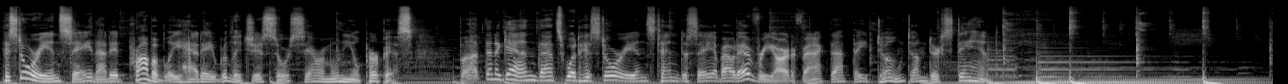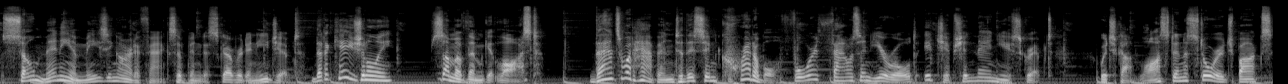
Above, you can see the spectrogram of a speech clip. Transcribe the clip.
Historians say that it probably had a religious or ceremonial purpose, but then again, that's what historians tend to say about every artifact that they don't understand. So many amazing artifacts have been discovered in Egypt that occasionally, some of them get lost. That's what happened to this incredible 4,000 year old Egyptian manuscript, which got lost in a storage box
